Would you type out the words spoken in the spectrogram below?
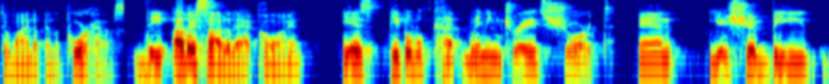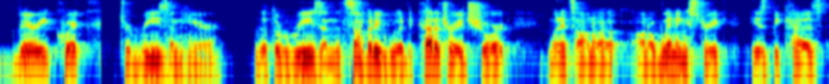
to wind up in the poorhouse. The other side of that coin is people will cut winning trades short. And you should be very quick to reason here that the reason that somebody would cut a trade short when it's on a on a winning streak is because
